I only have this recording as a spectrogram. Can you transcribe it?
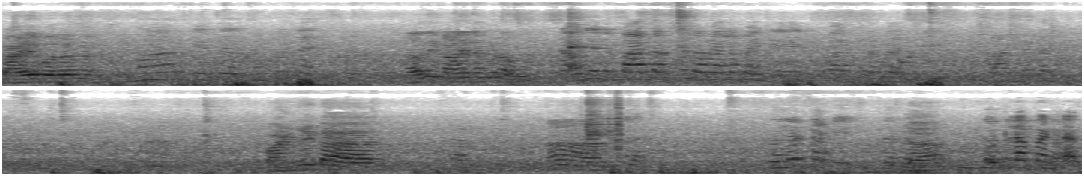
काळे बरं काळे नको टाकू. पांढरे टाक. हा. कलर टाकायची कुठला? कुठला पण टाक.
